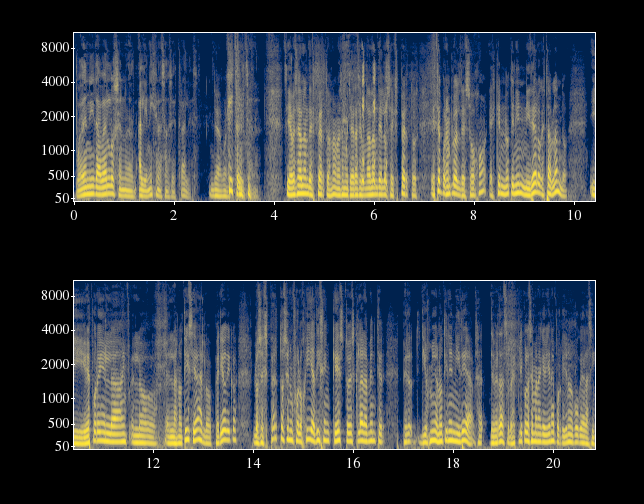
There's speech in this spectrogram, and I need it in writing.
Pueden ir a verlos en alienígenas ancestrales. Ya, bueno. History Channel. Sí, a veces hablan de expertos, ¿no? Me hace mucha gracia cuando hablan de los expertos. Este, por ejemplo, el de Soho, es que no tenía ni idea de lo que está hablando. Y es por ahí en, la, en, los, en las noticias, en los periódicos, los expertos en ufología dicen que esto es claramente... Pero, Dios mío, no tienen ni idea. O sea, de verdad, se los explico la semana que viene porque yo no me puedo quedar así.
